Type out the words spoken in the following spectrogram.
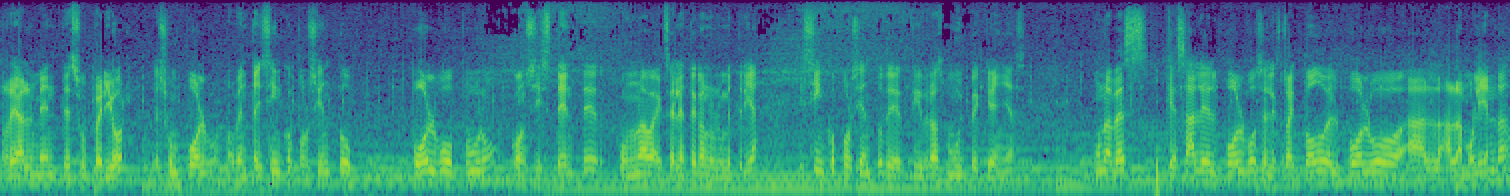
realmente superior, es un polvo, 95% polvo puro, consistente, con una excelente granulometría y 5% de fibras muy pequeñas. Una vez que sale el polvo, se le extrae todo el polvo a la molienda,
